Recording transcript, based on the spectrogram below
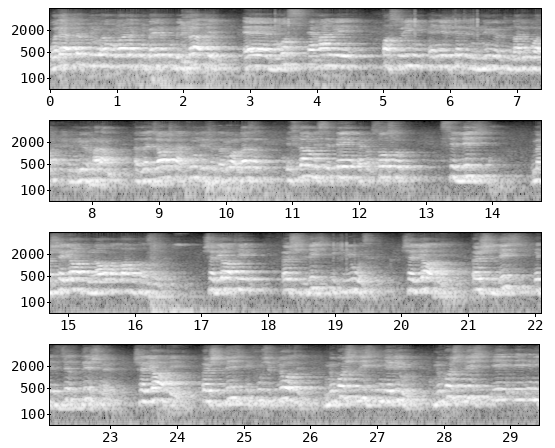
Wa la ta'kulu amwalakum bainakum bil batil, e mos e hani pasurinë e njëri tjetrit në mënyrë të ndaluar, në mënyrë haram. Dhe gjashta e fundit, të nderuar vëllezër, Islami si fe e përsosur, Si ligj me sheriat nga ana e Allahut azze wa xhel. Sheriati është ligj i krijuesit. Sheriati është ligj i të gjithëdijshmit. Sheriati është ligj i fuqiplotit. Nuk është ligj i njeriut. Nuk është ligj i i një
